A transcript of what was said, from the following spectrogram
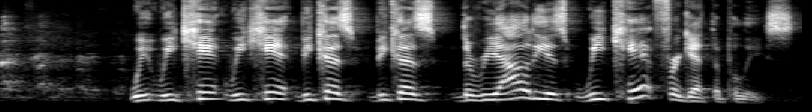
we, we can't we can't because because the reality is we can't forget the police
